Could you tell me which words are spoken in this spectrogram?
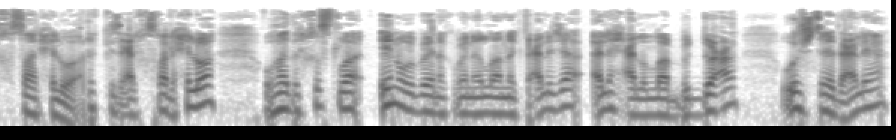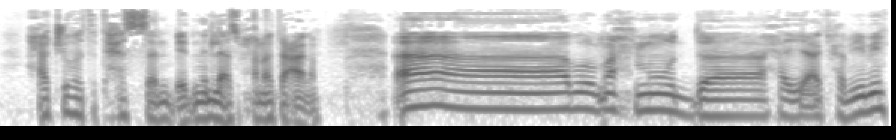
خصال حلوة. ركز على الخصال الحلوة وهذه الخصلة انوي بينك وبين الله إنك تعالجها ألح على الله بالدعاء واجتهد عليها؟ حتشوفها تتحسن بإذن الله سبحانه وتعالى. آه أبو محمود آه حياك حبيبي.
